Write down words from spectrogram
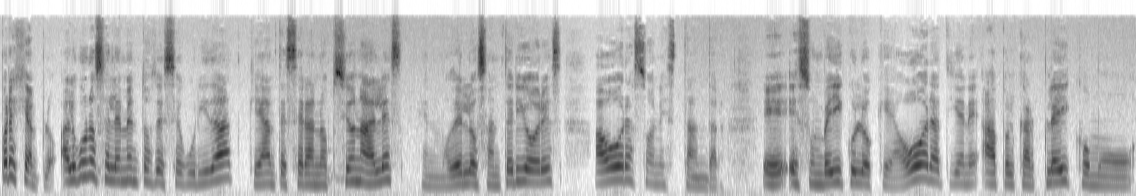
Por ejemplo, algunos elementos de seguridad que antes eran opcionales en modelos anteriores, ahora son estándar. Eh, es un vehículo que ahora tiene Apple CarPlay como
